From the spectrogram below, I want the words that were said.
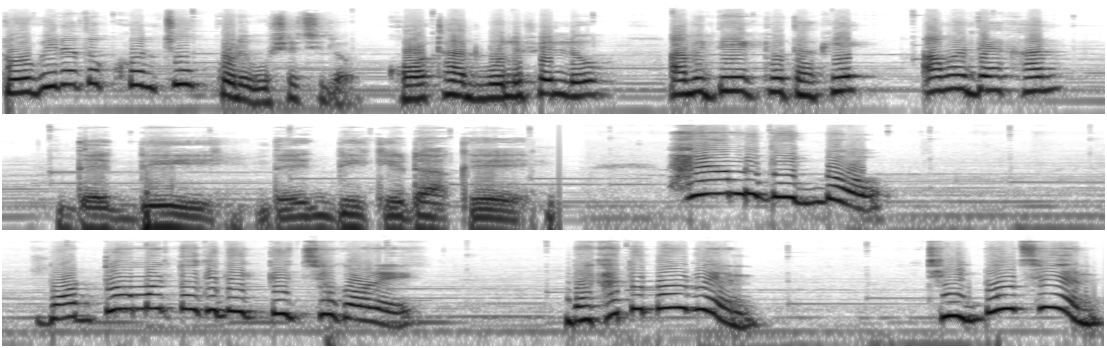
প্রবীর এতক্ষণ চুপ করে বসেছিল। হঠাৎ বলে ফেলল আমি দেখব তাকে আমার দেখান। দেখবি দেখবি কে ডাকে। হ্যাঁ আমি দেখব। বড্ড আমার তাকে দেখতে ইচ্ছে করে। দেখাতে পারবেন? ঠিক বলছেন?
